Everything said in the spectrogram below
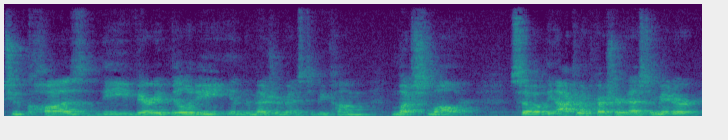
to cause the variability in the measurements to become much smaller. So the ocular pressure estimator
